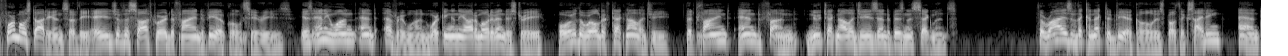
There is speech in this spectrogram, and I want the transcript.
foremost audience of the Age of the Software Defined Vehicle series is anyone and everyone working in the automotive industry or the world of technology that find and fund new technologies and business segments. The rise of the connected vehicle is both exciting and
